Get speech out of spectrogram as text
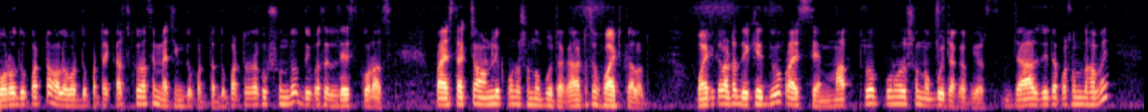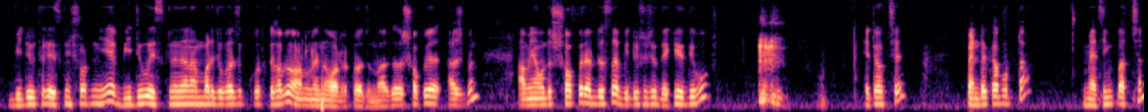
বড় দুপাট্টা অল ওভার দুপাট্টায় কাজ করা আছে ম্যাচিং দুপাট্টা। দুপাট্টাটা খুব সুন্দর, দুই পাশে লেস করা আছে। প্রাইস থাকছে অনলি পনেরোশো নব্বই টাকা, আর একটা হচ্ছে হোয়াইট কালার। হোয়াইট কালারটা দেখিয়ে দিব প্রাইস সেম মাত্র পনেরোশো নব্বই টাকা পিয়ার্স যার যেটা পছন্দ হবে ভিডিও থেকে স্ক্রিনশট নিয়ে ভিডিও স্ক্রিনে নাম্বারে যোগাযোগ করতে হবে অনলাইনে অর্ডার করার জন্য। আর যারা শপে আসবেন, আমি আমাদের শপের অ্যাড্রেসটা ভিডিও শেষে দেখিয়ে দিব। এটা হচ্ছে প্যান্টের কাপড়টা। ম্যাচিং পাচ্ছেন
